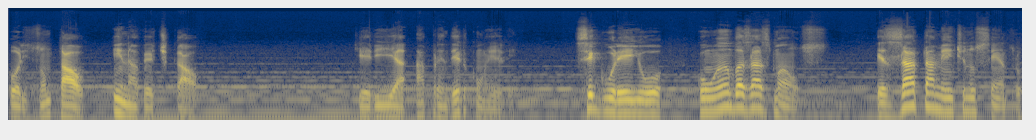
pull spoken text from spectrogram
horizontal e na vertical. Queria aprender com ele. Segurei-o com ambas as mãos exatamente no centro.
